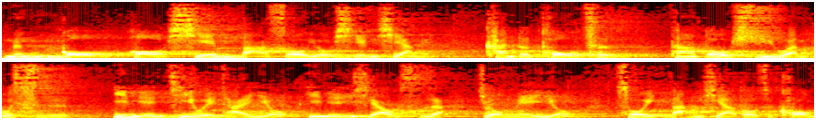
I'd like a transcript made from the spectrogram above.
能够哦，先把所有形象看得透彻，它都虚幻不实，因缘机会才有，因缘消失啊就没有，所以当下都是空。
